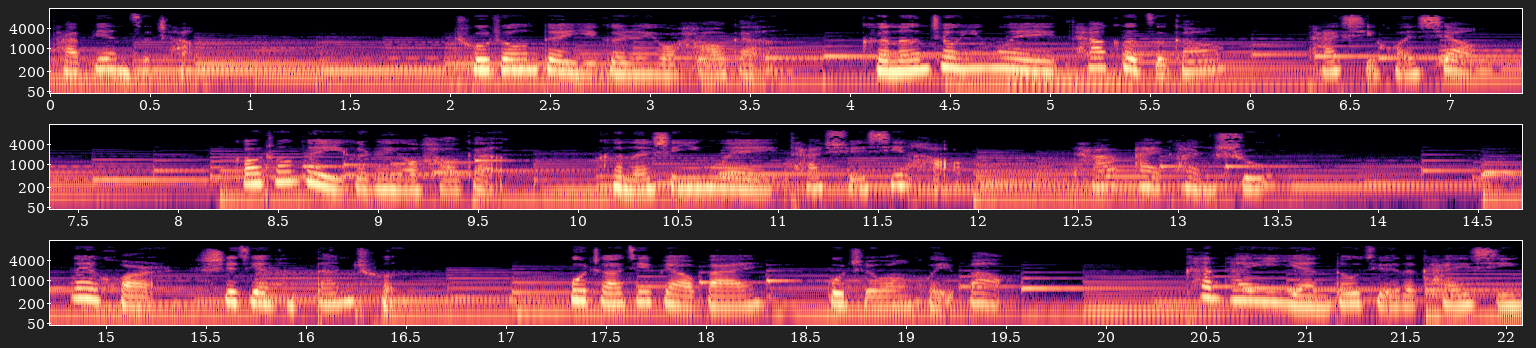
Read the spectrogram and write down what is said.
他辫子长。初中对一个人有好感，可能就因为他个子高，他喜欢笑；高中对一个人有好感，可能是因为他学习好，他爱看书。那会儿世界很单纯，不着急表白，不指望回报，看他一眼都觉得开心，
